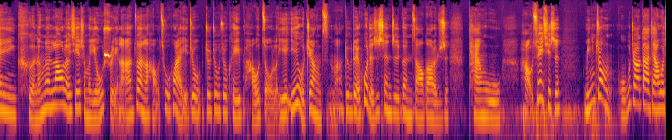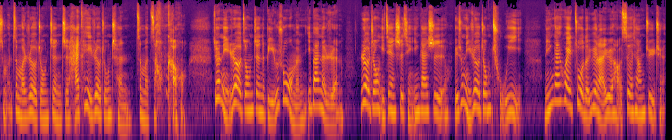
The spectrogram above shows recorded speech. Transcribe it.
诶，可能呢捞了一些什么油水啦，赚了好处，后来也就就就就可以跑走了，也也有这样子嘛，对不对？或者是甚至更糟糕的，就是贪污。好，所以其实。民众，我不知道大家为什么这么热衷政治，还可以热衷成这么糟糕。就你热衷政治，比如说我们一般的人热衷一件事情，应该是，比如说你热衷厨艺，你应该会做得越来越好，色香俱全。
